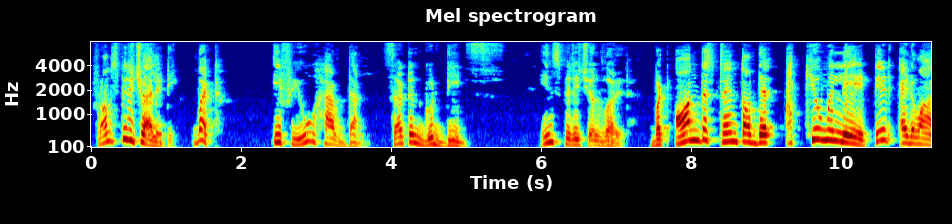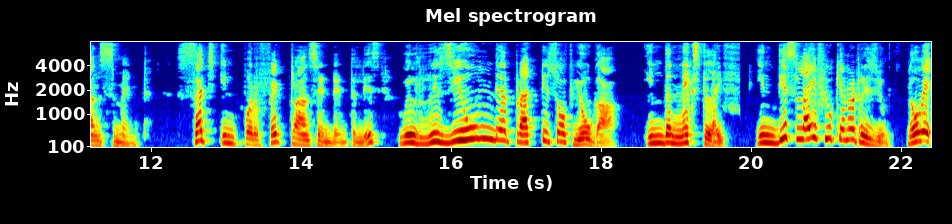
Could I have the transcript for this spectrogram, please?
from spirituality. But if you have done certain good deeds in spiritual world, but on the strength of their accumulated advancement, such imperfect transcendentalists will resume their practice of yoga in the next life. In this life, you cannot resume. No way.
